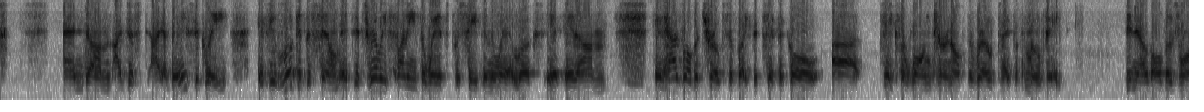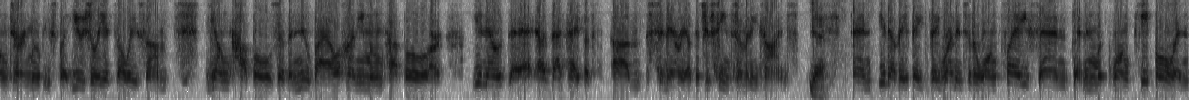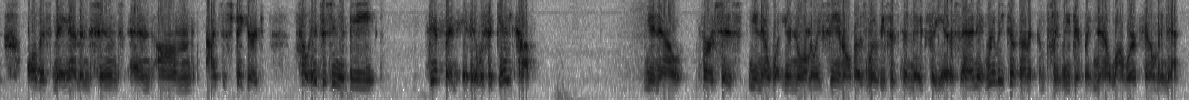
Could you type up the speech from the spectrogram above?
and um, I just, I basically, if you look at the film, it, it's really funny the way it's perceived and the way it looks. It, it, um, it has all the tropes of like the typical uh, takes a wrong turn off the road type of movie. You know, all those wrong turn movies. But usually it's always um, young couples or the nubile honeymoon couple or you know that, uh, that type of um, scenario that you've seen so many times. Yes. And you know they, they they run into the wrong place and get in with the wrong people and all this mayhem ensues. And um, I just figured how interesting it'd be different if it was a gay couple. You know, versus you know what you're normally seeing in all those movies that's been made for years. And it really took on a completely different note while we're filming it.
